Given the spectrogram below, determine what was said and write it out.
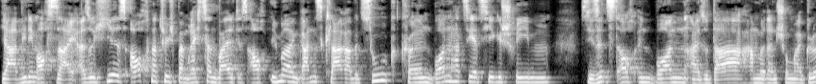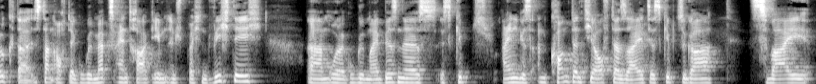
ja, wie dem auch sei. Also hier ist auch natürlich beim Rechtsanwalt ist auch immer ein ganz klarer Bezug. Köln-Bonn hat sie jetzt hier geschrieben. Sie sitzt auch in Bonn, also da haben wir dann schon mal Glück. Da ist dann auch der Google Maps Eintrag eben entsprechend wichtig ähm, oder Google My Business. Es gibt einiges an Content hier auf der Seite. Es gibt sogar zwei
